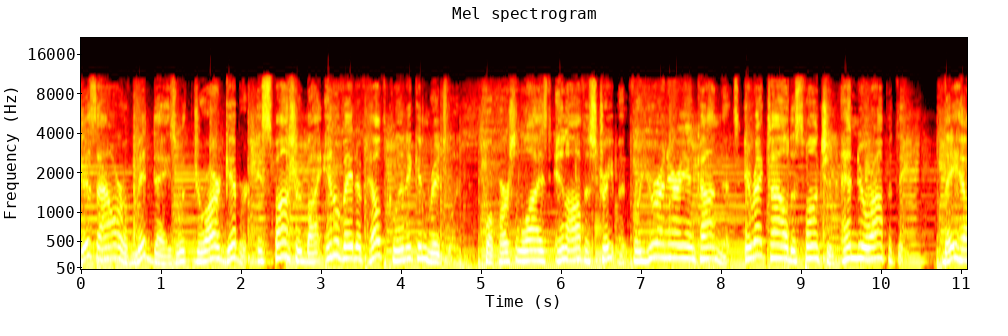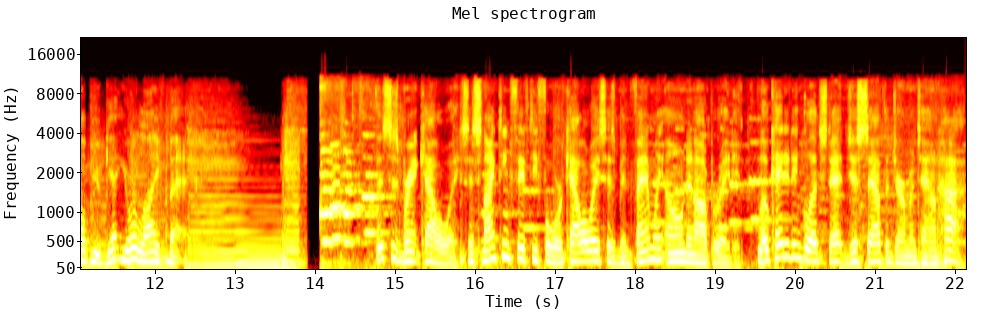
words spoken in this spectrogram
This hour of Middays with Gerard Gibert is sponsored by Innovative Health Clinic in Ridgeland. For personalized in-office treatment for urinary incontinence, erectile dysfunction, and neuropathy, they help you get your life back. This is Brent Calloway. Since 1954, Calloway's has been family owned and operated. Located in Gluckstadt, just south of Germantown High.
